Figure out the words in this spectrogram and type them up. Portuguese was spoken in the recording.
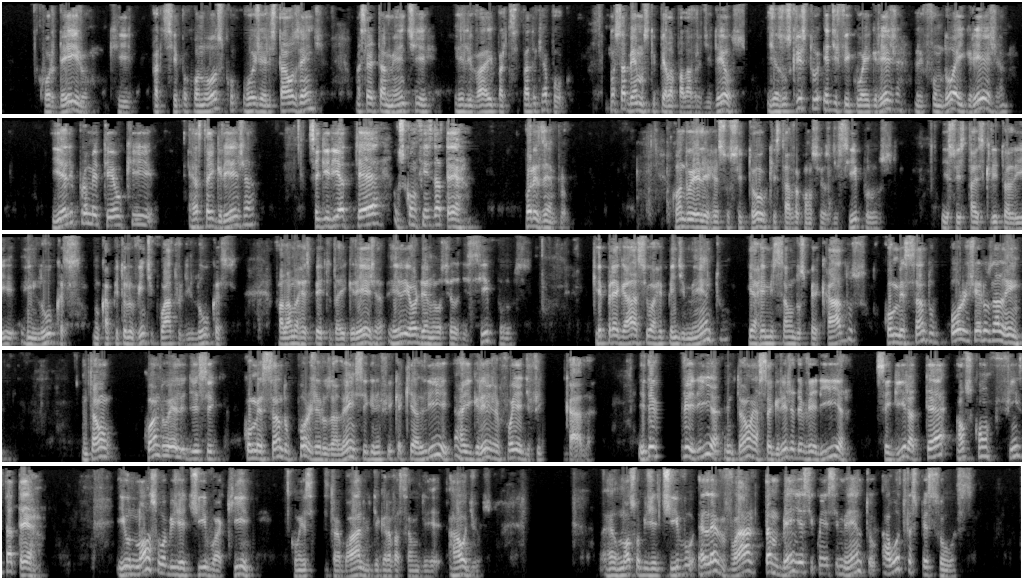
Cordeiro, que participa conosco. Hoje ele está ausente, mas certamente ele vai participar daqui a pouco. Nós sabemos que, pela palavra de Deus, Jesus Cristo edificou a igreja, ele fundou a igreja, e ele prometeu que esta igreja seguiria até os confins da terra. Por exemplo, quando ele ressuscitou, que estava com seus discípulos, isso está escrito ali em Lucas, no capítulo 24 de Lucas, falando a respeito da igreja, ele ordenou seus discípulos que pregasse o arrependimento e a remissão dos pecados, começando por Jerusalém. Então, quando ele disse começando por Jerusalém, significa que ali a igreja foi edificada. E deveria, então, essa igreja deveria seguir até aos confins da terra. E o nosso objetivo aqui, com esse trabalho de gravação de áudios, é, o nosso objetivo é levar também esse conhecimento a outras pessoas,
